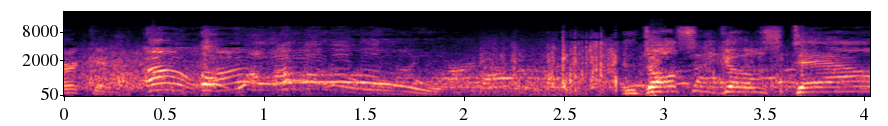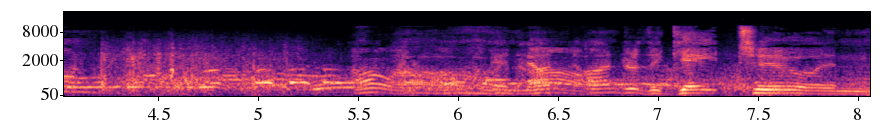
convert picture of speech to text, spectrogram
working. Oh oh, oh, oh, oh! And Dalcin goes down. Oh, oh, and no. un- under the gate too, and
